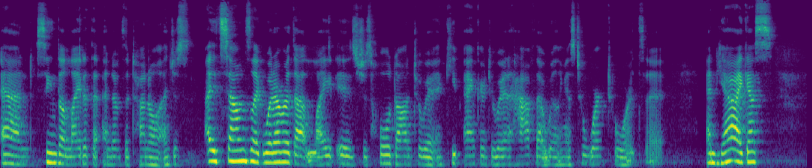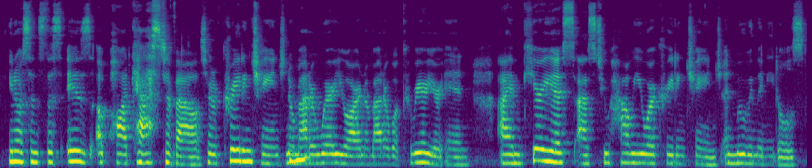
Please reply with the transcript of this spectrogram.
And seeing the light at the end of the tunnel, and just it sounds like whatever that light is, just hold on to it and keep anchored to it and have that willingness to work towards it. And yeah, I guess, you know, since this is a podcast about sort of creating change, no Mhm. matter where you are, no matter what career you're in, I'm curious as to how you are creating change and moving the needles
